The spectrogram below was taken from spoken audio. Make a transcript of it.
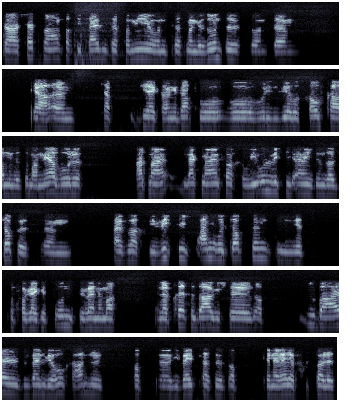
da schätzt man einfach die Zeit mit der Familie und dass man gesund ist. Und ähm, ja, ähm, direkt dran gedacht, wo, wo, wo diesen Virus draufkam und es immer mehr wurde, hat man, merkt man einfach, wie unwichtig eigentlich unser Job ist. Ähm, einfach, wie wichtig andere Jobs sind. Und jetzt im Vergleich jetzt uns, wir werden immer in der Presse dargestellt, ob überall werden wir hochgehandelt, ob äh, die Weltklasse ist, ob generell der Fußball ist.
